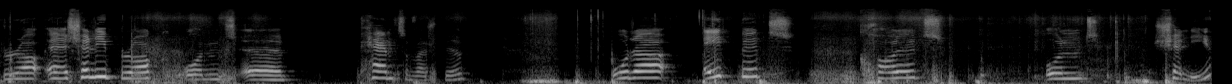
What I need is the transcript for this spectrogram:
Bro äh, Shelly, Brock und, äh, Pam zum Beispiel. Oder 8-Bit, Colt und Shelly.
